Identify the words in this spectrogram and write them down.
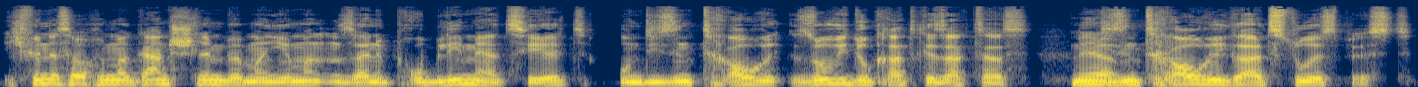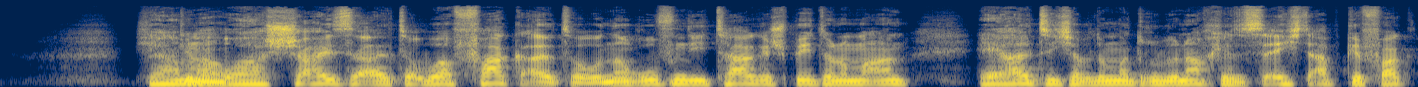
ich finde es auch immer ganz schlimm, wenn man jemandem seine Probleme erzählt und die sind traurig, so wie du gerade gesagt hast, Ja. die sind trauriger, als du es bist. Ja, Genau. Mann, oh, scheiße, Alter, oh, fuck, Alter. Und dann rufen die Tage später nochmal an, hey, Alter, ich habe nochmal drüber nachgedacht, das ist echt abgefuckt.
